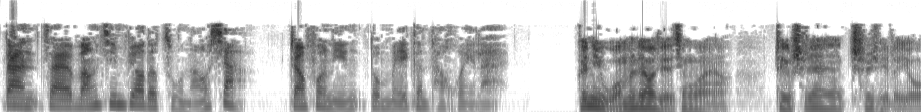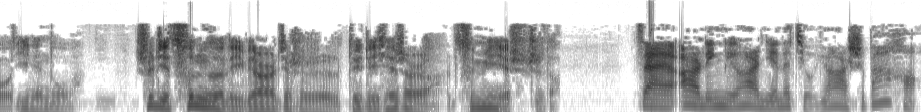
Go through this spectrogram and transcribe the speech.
但在王金彪的阻挠下。张凤玲都没跟他回来。根据我们了解的情况呀，这个时间持续了有一年多吧。实际村子里边就是对这些事儿啊，村民也是知道。在二零零二年的九月二十八号，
